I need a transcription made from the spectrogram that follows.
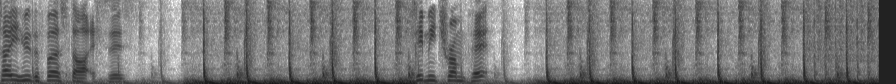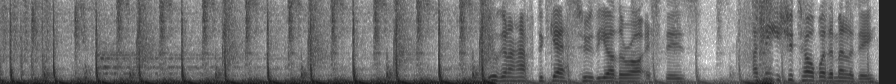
Tell you who the first artist is. Timmy Trumpet. You're gonna have to guess who the other artist is. I think you should tell by the melody.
